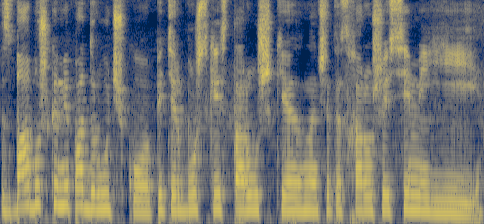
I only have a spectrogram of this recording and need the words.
с бабушками под ручку, петербургские старушки, значит, из хорошей семьи,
